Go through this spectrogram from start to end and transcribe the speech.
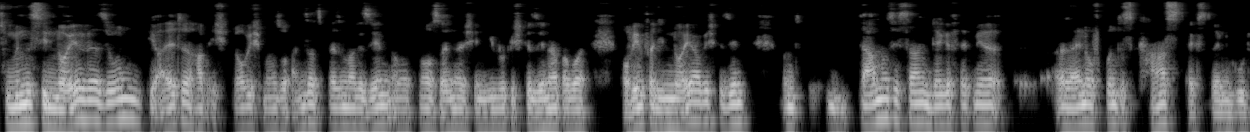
zumindest die neue Version. Die alte habe ich, glaube ich, mal so ansatzweise mal gesehen, aber kann auch sein, dass ich ihn nie wirklich gesehen habe. Aber auf jeden Fall die neue habe ich gesehen. Und da muss ich sagen, der gefällt mir allein aufgrund des Casts extrem gut.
